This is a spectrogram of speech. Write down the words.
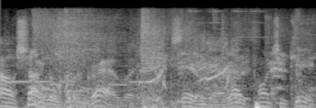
I was trying to go for a grab, but he said that I like punch and kick.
